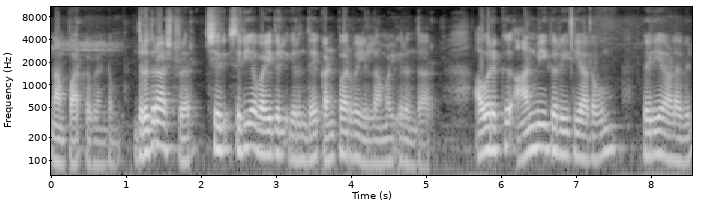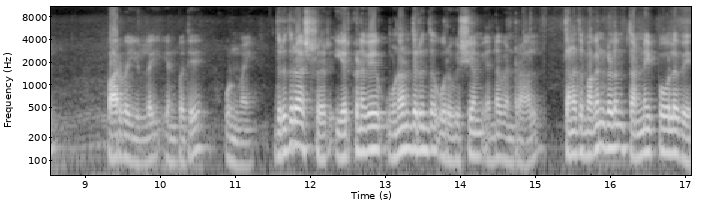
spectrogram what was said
நாம் பார்க்க வேண்டும். திருதராஷ்டிரர் சிறி சிறிய வயதில் இருந்தே கண் பார்வை இல்லாமல் இருந்தார். அவருக்கு ஆன்மீக ரீதியாகவும் பெரிய அளவில் பார்வை இல்லை என்பதே உண்மை. திருதராஷ்டிரர் ஏற்கனவே உணர்ந்திருந்த ஒரு விஷயம் என்னவென்றால் தனது மகன்களும் தன்னைப் போலவே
